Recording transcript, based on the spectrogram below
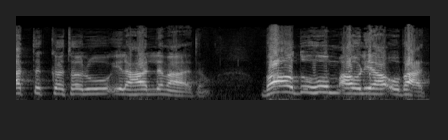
አትከተሉ ይልሃል ማለት ነው ባዕዱሁም አውሊያኡ ባዕድ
